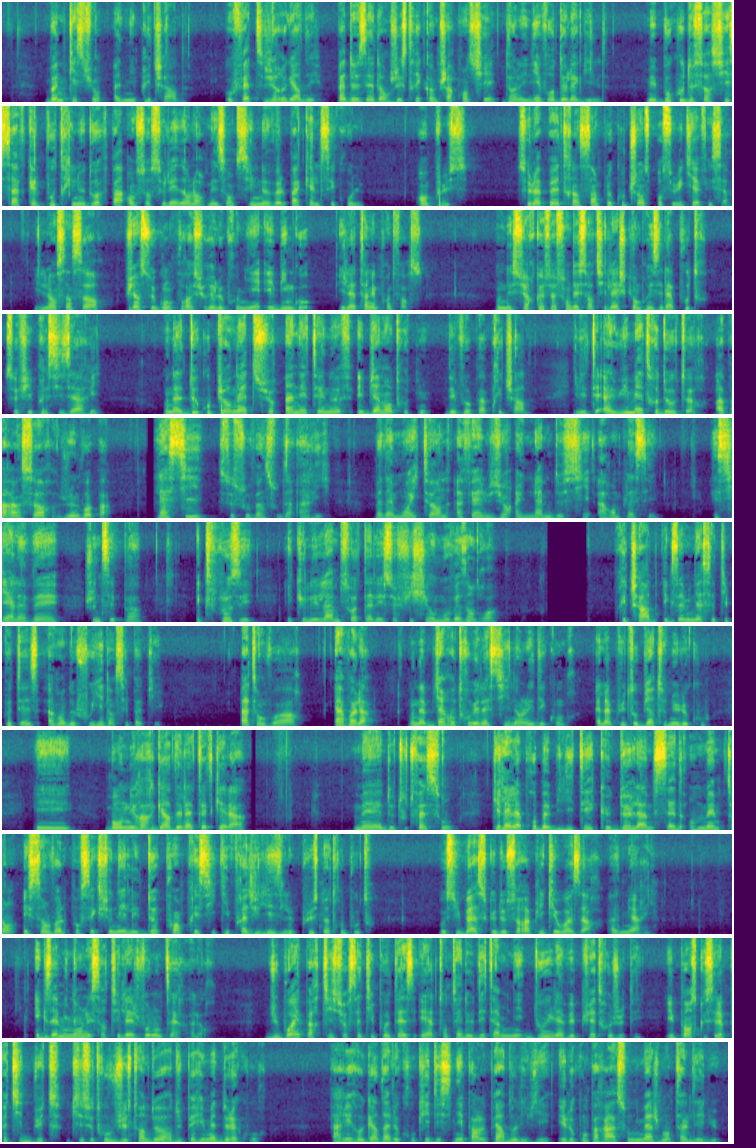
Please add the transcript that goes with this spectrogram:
Bonne question, admit Pritchard. Au fait, j'ai regardé, pas de Z enregistré comme charpentier dans les livres de la guilde. Mais beaucoup de sorciers savent quelle poutre ils ne doivent pas ensorceler dans leur maison s'ils ne veulent pas qu'elle s'écroule. En plus, cela peut être un simple coup de chance pour celui qui a fait ça. Il lance un sort, puis un second pour assurer le premier, et bingo, il atteint les points de force. On est sûr que ce sont des sortilèges qui ont brisé la poutre se fit préciser Harry. On a deux coupures nettes sur un été neuf et bien entretenu, développa Pritchard. Il était à huit mètres de hauteur. À part un sort, je ne vois pas. La scie se souvint soudain Harry. Madame Whitehorn a fait allusion à une lame de scie à remplacer. Et si elle avait, je ne sais pas, explosé et que les lames soient allées se ficher au mauvais endroit Pritchard examina cette hypothèse avant de fouiller dans ses papiers. Attends voir. Ah voilà, on a bien retrouvé la scie dans les décombres. Elle a plutôt bien tenu le coup. Et bon, on ira regarder la tête qu'elle a. Mais de toute façon, quelle est la probabilité que deux lames cèdent en même temps et s'envolent pour sectionner les deux points précis qui fragilisent le plus notre poutre? Aussi basse que de sorts appliqués au hasard, admet Harry. Examinons les sortilèges volontaires alors. Dubois est parti sur cette hypothèse et a tenté de déterminer d'où il avait pu être jeté. Il pense que c'est la petite butte qui se trouve juste en dehors du périmètre de la cour. Harry regarda le croquis dessiné par le père d'Olivier et le compara à son image mentale des lieux.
